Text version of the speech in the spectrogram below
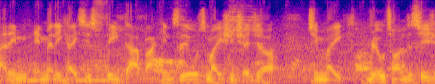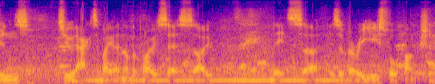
and in, in, many cases, feed that back into the automation scheduler to make real-time decisions to activate another process. So it's, uh, it's a very useful function.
